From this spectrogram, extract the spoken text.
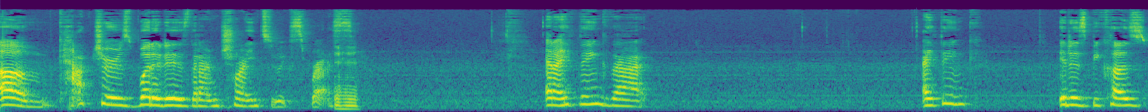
um captures what it is that I'm trying to express. Mhm. And I think that I think it is because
